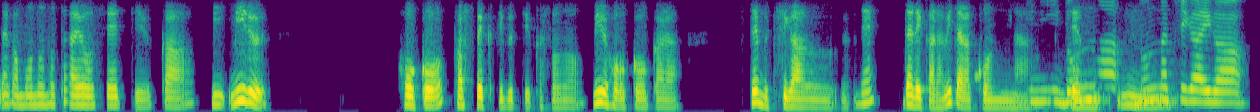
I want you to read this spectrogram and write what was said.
なんかものの多様性っていうか、み見る方向、パスペクティブっていうか、その見る方向から全部違うよね。誰から見たらこんな。にどんな、うんどんな違いが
